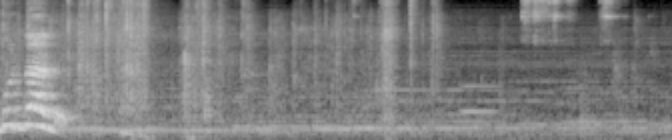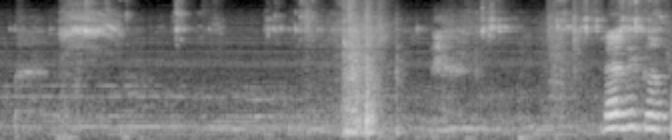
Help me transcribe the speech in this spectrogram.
బుడ్డలు. విశ్వాస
